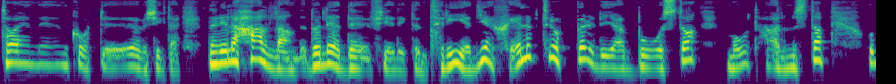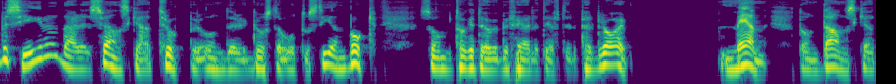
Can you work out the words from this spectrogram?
ta en, en kort eh, översikt här. När det gäller Halland, då ledde Fredrik den tredje själv trupper via Båstad mot Halmstad och besegrade där svenska trupper under Gustav Otto Stenbock som tagit över befälet efter Per Brahe. Men de danska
